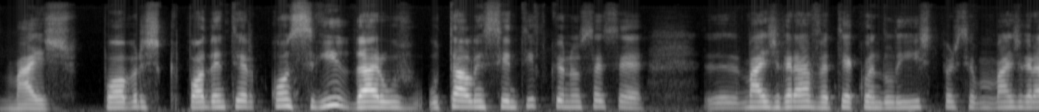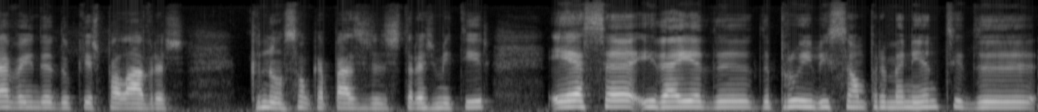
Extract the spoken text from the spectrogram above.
mais pobres que podem ter conseguido dar o, o, tal incentivo, porque eu não sei se é eh, mais grave até quando li isto, pareceu mais grave ainda do que as palavras que não são capazes de lhes transmitir, é essa ideia de, de proibição permanente de,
